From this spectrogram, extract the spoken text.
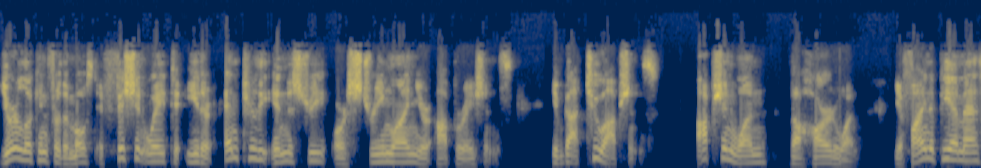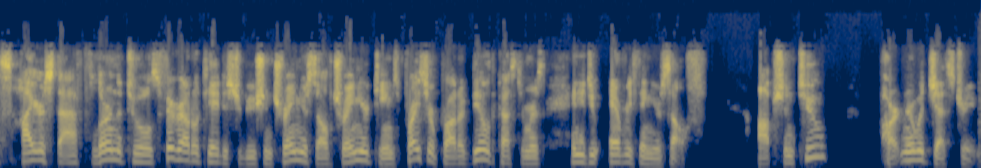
you're looking for the most efficient way to either enter the industry or streamline your operations you've got two options. Option one, the hard one. You find a PMS, hire staff, learn the tools, figure out OTA distribution, train yourself, train your teams, price your product, deal with customers, and you do everything yourself. Option two, partner with Jetstream.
